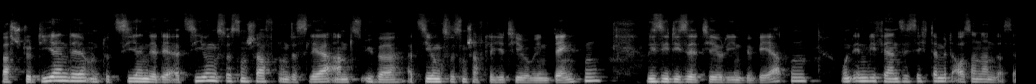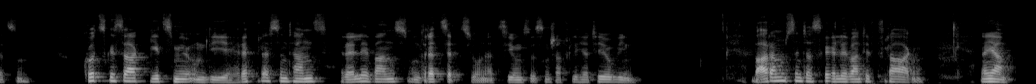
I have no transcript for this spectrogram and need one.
was Studierende und Dozierende der Erziehungswissenschaft und des Lehramts über erziehungswissenschaftliche Theorien denken, wie sie diese Theorien bewerten und inwiefern sie sich damit auseinandersetzen. Kurz gesagt geht es mir um die Repräsentanz, Relevanz und Rezeption erziehungswissenschaftlicher Theorien. Warum sind das relevante Fragen? Naja,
